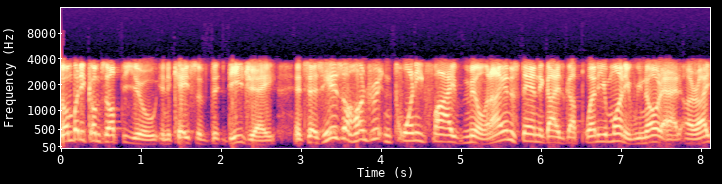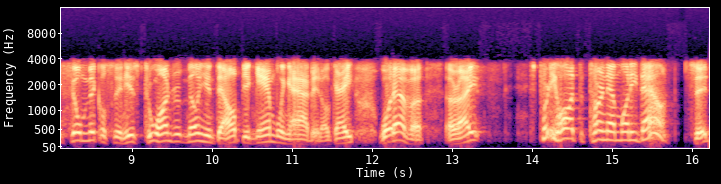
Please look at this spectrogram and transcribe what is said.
Somebody comes up to you in the case of the DJ and says, "Here's 125 mil," and I understand the guy's got plenty of money. We know that, all right. Phil Mickelson, here's 200 million to help your gambling habit, okay? Whatever, all right. It's pretty hard to turn that money down, Sid,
